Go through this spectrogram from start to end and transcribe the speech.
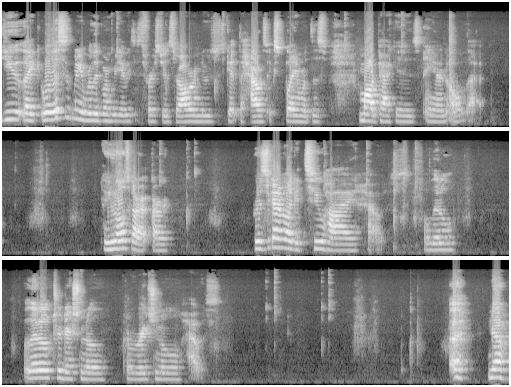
you like? Well, this is gonna be a really boring video because it's first year, so all we're gonna do is get the house, explain what this mod pack is, and all that. You also got our, we're just kind of like a two high house, a little, a little traditional, original house. Uh, no.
